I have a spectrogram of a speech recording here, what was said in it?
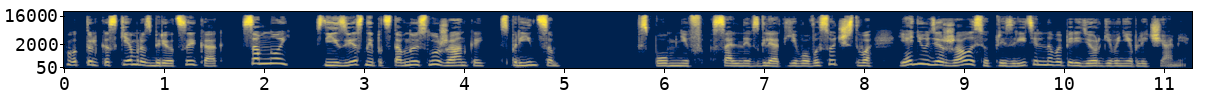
«Вот только с кем разберется и как? Со мной, с неизвестной подставной служанкой, с принцем». Вспомнив сальный взгляд его высочества, я не удержалась от презрительного передергивания плечами.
